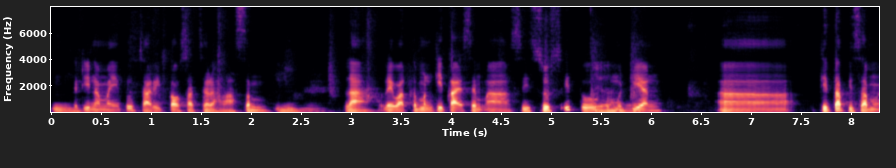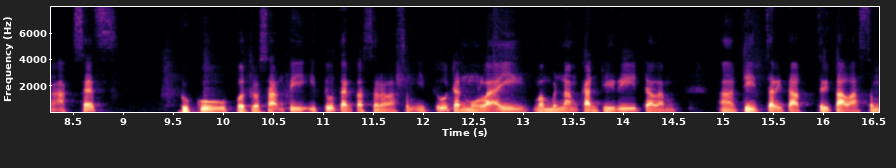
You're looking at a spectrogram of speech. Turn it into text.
Hmm. Jadi namanya itu Carito Sajarah Lasem. Hmm. Nah, lewat teman kita SMA Sisus itu, Iya, kemudian eh, kita bisa mengakses buku Bodro Santi itu, cerita sejarah Lasem itu, dan mulai membenamkan diri dalam eh, di cerita-cerita Lasem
